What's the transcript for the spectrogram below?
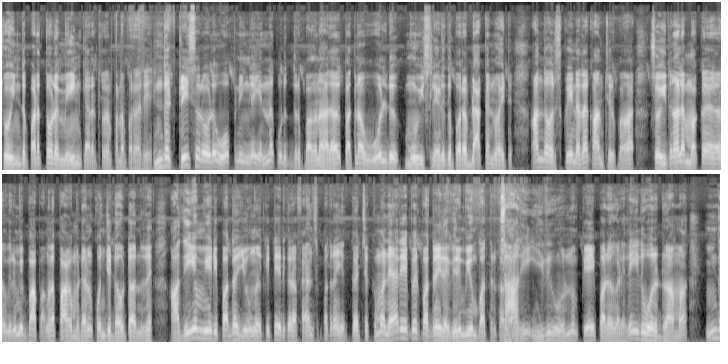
ஸோ இந்த படத்தோட மெயின் கேரக்டர் பண்ண போகிறாரு இந்த ட்ரீசரோட ஓப்பனிங்கில் என்ன கொடுத்துருப்பாங்கன்னா அதாவது பார்த்தீங்கன்னா, ஓல்டு மூவிஸில் எடுக்க போகிற பிளாக் அண்ட் ஒயிட் அந்த ஒரு ஸ்க்ரீனை தான் காமிச்சிருப்பாங்க. ஸோ இதனால மக்கள் விரும்பி பார்ப்பாங்களா, பார்க்க மாட்டாங்கன்னு கொஞ்சம் டவுட்டாக இருந்தது. அதையும் மீறி பார்த்தா, இவங்கக்கிட்ட இருக்கிற ஃபேன்ஸ் பார்த்தீங்கன்னா, எக்கச்சக்கமாக நிறைய பேர் பார்த்தீங்கன்னா, இதை விரும்பியும் பார்த்துருக்காங்க. சாரி இது ஒன்றும் பேய் படம் கிடையாது. இது ஒரு ட்ராமா இந்த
